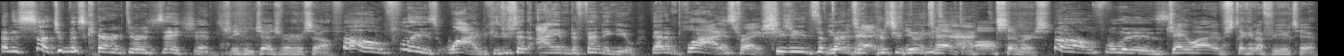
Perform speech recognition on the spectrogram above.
That is such a mischaracterization. She can judge for herself. Oh, please. Why? Because you said I am defending you. That implies That's right. she needs defending because she's You being attacked attacked. all simmers. Oh, please. JY, I'm sticking up for you too.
